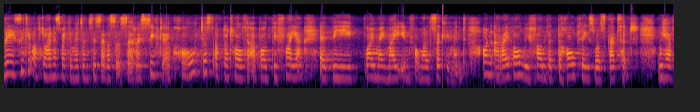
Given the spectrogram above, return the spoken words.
The City of Johannesburg Emergency Services received a call just after 12 about the fire at the Waimai informal settlement. On arrival, we found that the whole place was gutted. We have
